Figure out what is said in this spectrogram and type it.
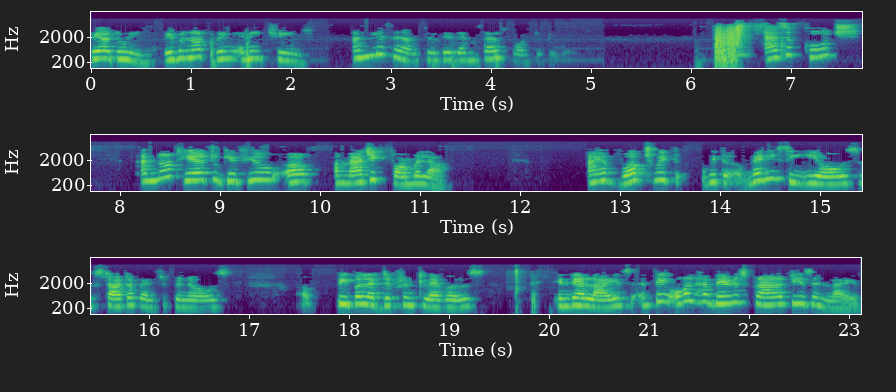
they are doing. They will not bring any change unless and until they themselves want to do it. As a coach, I'm not here to give you a, a magic formula. I have worked with with many CEOs, startup entrepreneurs, uh, people at different levels in their lives, and they all have various priorities in life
